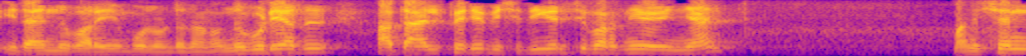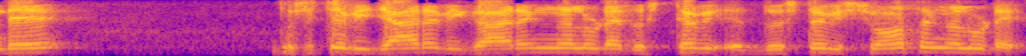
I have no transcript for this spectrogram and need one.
ഇത എന്ന് പറയുമ്പോൾ ഉണ്ടെന്നാണ്. ഒന്നുകൂടി അത് ആ താല്പര്യം വിശദീകരിച്ച് പറഞ്ഞു കഴിഞ്ഞാൽ മനുഷ്യന്റെ ദുഷിച്ച വിചാര വികാരങ്ങളുടെ ദുഷ്ട ദുഷ്ടവിശ്വാസങ്ങളുടെ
